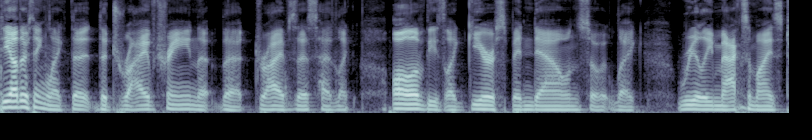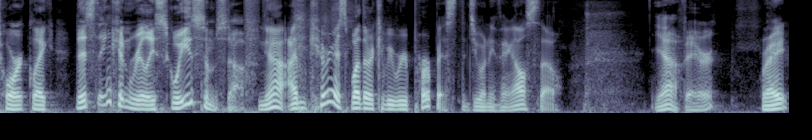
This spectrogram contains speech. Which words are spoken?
the other thing, like the the drivetrain that that drives this, had like all of these like gear spin downs, so it like really maximized torque. Like this thing can really squeeze some stuff. Yeah, I'm curious whether it could be repurposed to do anything else, though. Yeah. Fair. Right?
